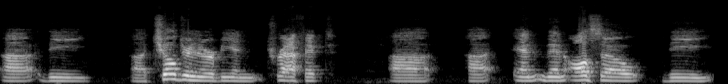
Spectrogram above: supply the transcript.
uh, the uh, children that are being trafficked, uh, uh, and then also the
